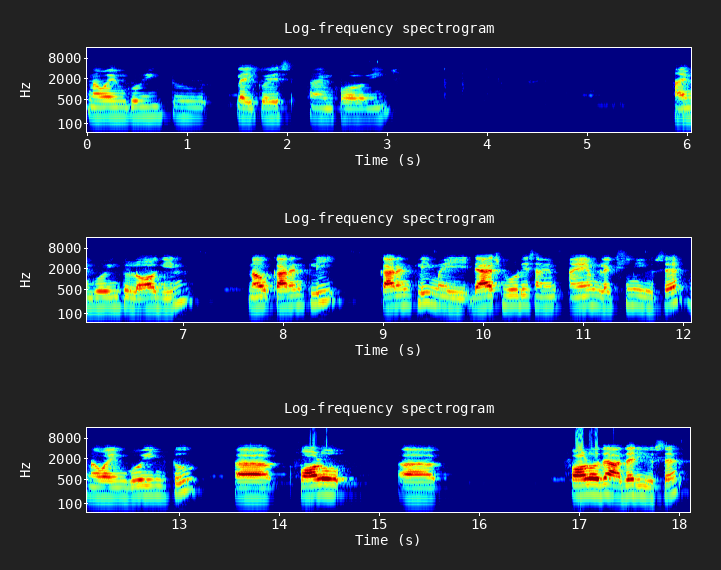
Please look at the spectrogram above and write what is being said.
now I'm going to likewise I'm following. I'm going to log in. Now currently currently my dashboard is I am, I am Lakshmi user. Now I am going to uh, follow uh, follow the other user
